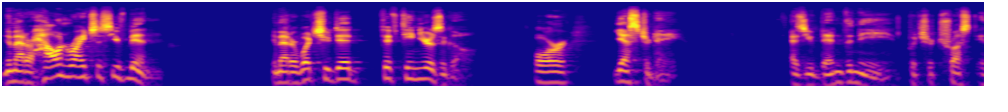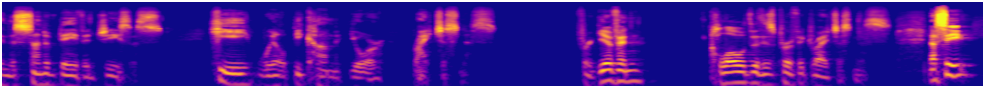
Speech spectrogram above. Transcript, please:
No matter how unrighteous you've been, no matter what you did 15 years ago or yesterday, as you bend the knee, put your trust in the Son of David, Jesus, he will become your righteousness. Forgiven, clothed with his perfect righteousness. Now, see,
